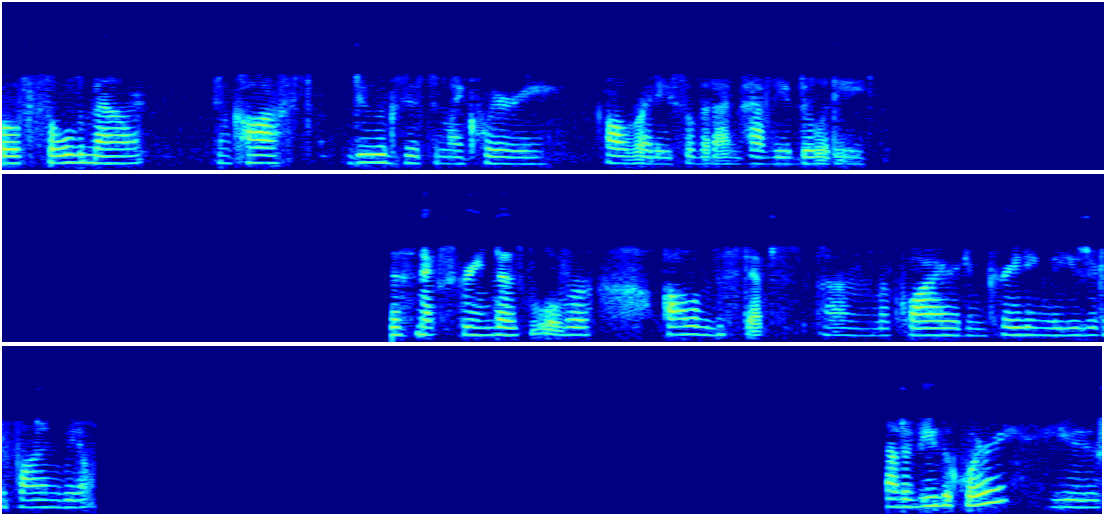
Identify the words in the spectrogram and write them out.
Both sold amount and cost do exist in my query already so that I have the ability. This next screen does go over all of the steps um, required in creating the user-defined. We don't Now to view the query, use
